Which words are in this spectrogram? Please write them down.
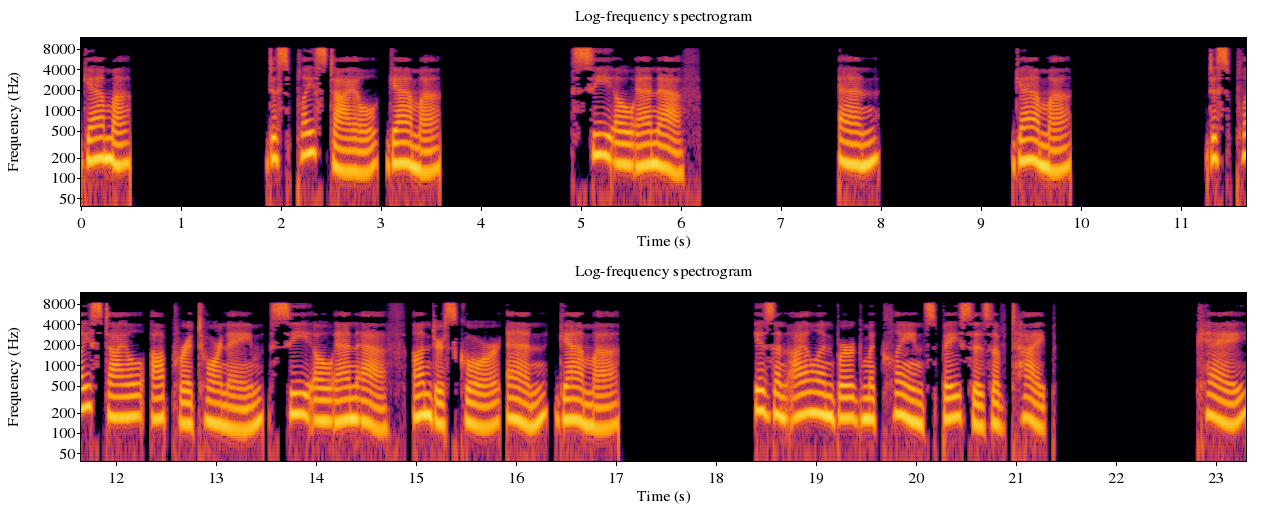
Gamma display style gamma conf n gamma display style operator name conf underscore n gamma is an Eilenberg-MacLane spaces of type k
